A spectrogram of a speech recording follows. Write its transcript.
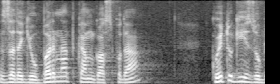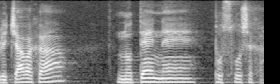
за да ги обърнат към Господа, които ги изобличаваха, но те не послушаха.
